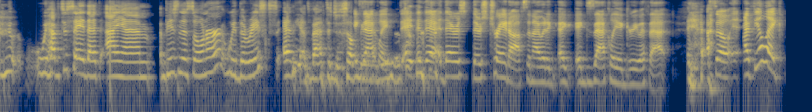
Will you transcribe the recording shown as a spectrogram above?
you, we have to say that I am a business owner with the risks and the advantages of exactly. there, there's there's trade offs, and I would I exactly agree with that. Yeah. So I feel like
